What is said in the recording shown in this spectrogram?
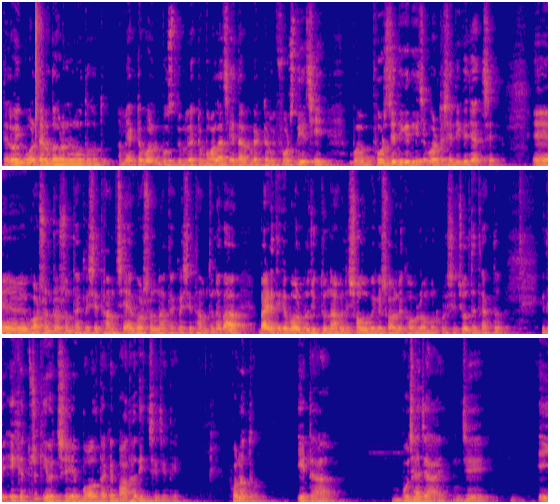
তাহলে ওই বলটার উদাহরণের মতো হতো। আমি একটা বল বস্তু, একটা বল আছে, তারপরে একটা আমি ফোর্স দিয়েছি ফোর্স যেদিকে দিয়েছি, বলটা সেদিকে যাচ্ছে। ঘর্ষণ টর্ষণ থাকলে সে থামছে, আর ঘর্ষণ না থাকলে সে থামতো না, বা বাইরে থেকে বল প্রযুক্ত না হলে সমবেগে সরলেখা অবলম্বন করে সে চলতে থাকতো। কিন্তু এক্ষেত্রে কি হচ্ছে, বল তাকে বাধা দিচ্ছে যেতে। ফলত এটা বোঝা যায় যে এই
